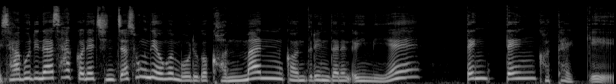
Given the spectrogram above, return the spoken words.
사물이나 사건의 진짜 속 내용은 모르고 겉만 건드린다는 의미의 땡땡 겉핥기.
